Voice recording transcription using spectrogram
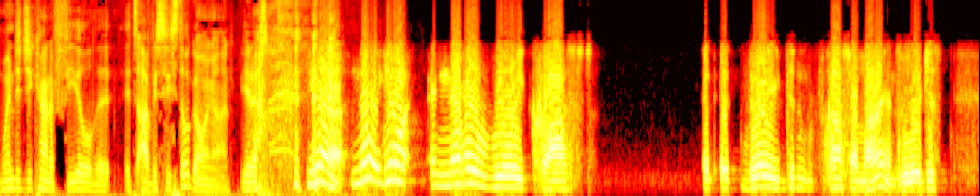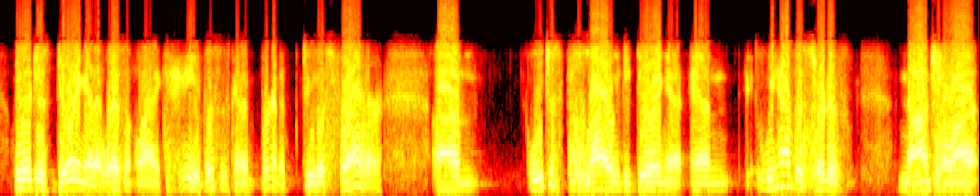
When did you kind of feel that it's obviously still going on? You know. yeah, no, you know, it never really crossed. It, it really didn't cross our minds. We were just we were just doing it. It wasn't like, hey, this is gonna we're gonna do this forever. Um, we just loved doing it, and we have this sort of nonchalant,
